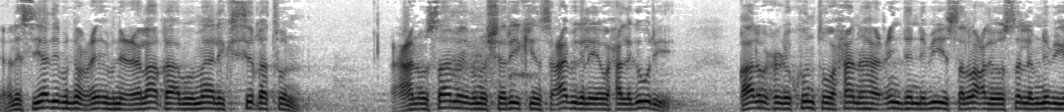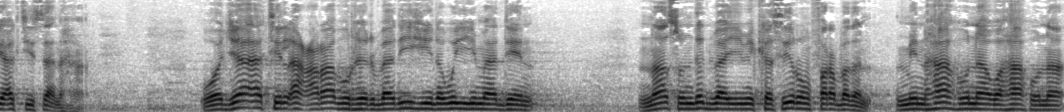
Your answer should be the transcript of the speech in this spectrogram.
yani siyaad ibni cilaaqa abu malik hiqatun can usaama ibnu shariikin saxaabiga leeya waxaa laga wariyey. Qaala wuxuu ihi kuntu waxaan ahaa cinda nebiyi sal alla aleh wasalam nebiga agtiisaan ahaa. Wa jaa'at ilacraabu reerbaadiyihiina way yimaadeen. Naasun dad baa yimi kasiirun fara badan. Min haahunaa wa haahunaa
